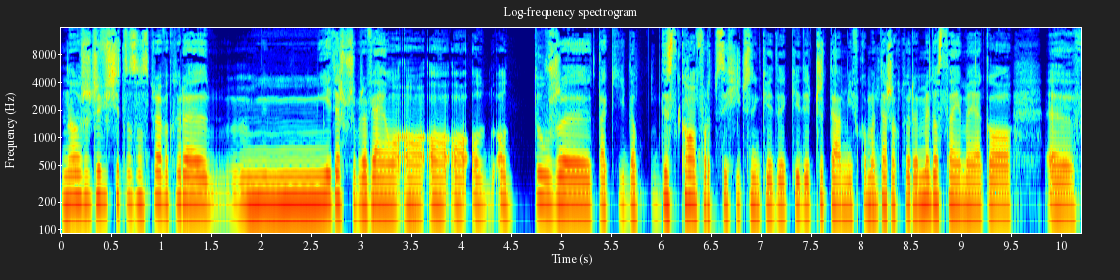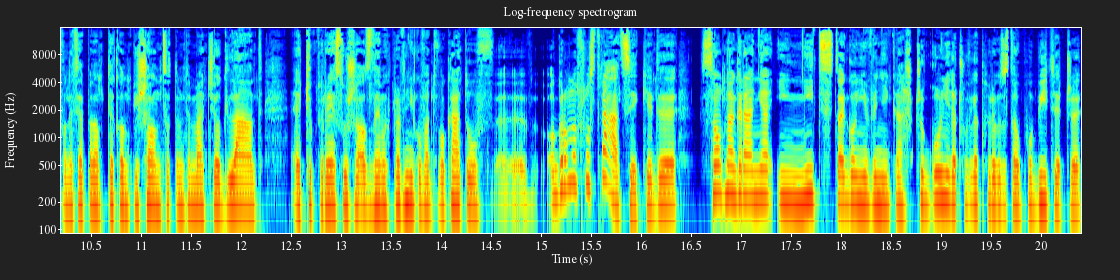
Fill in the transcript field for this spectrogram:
No rzeczywiście to są sprawy, które mnie też przyprawiają o, o, o, o duży taki no, dyskomfort psychiczny, kiedy, kiedy czytam i w komentarzach, które my dostajemy jako e, Fundacja Panoptykon pisząc o tym temacie od lat, e, czy które ja słyszę od znajomych prawników, adwokatów, e, ogromną frustrację, kiedy są nagrania i nic z tego nie wynika, szczególnie dla człowieka, który został pobity czy,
